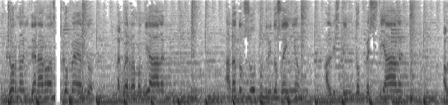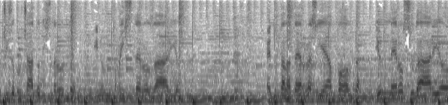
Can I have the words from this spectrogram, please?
Un giorno il denaro ha scoperto la guerra mondiale, ha dato il suo putrido segno all'istinto bestiale, ha ucciso, bruciato, distrutto in un triste rosario e tutta la terra si è avvolta di un nero sudario.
